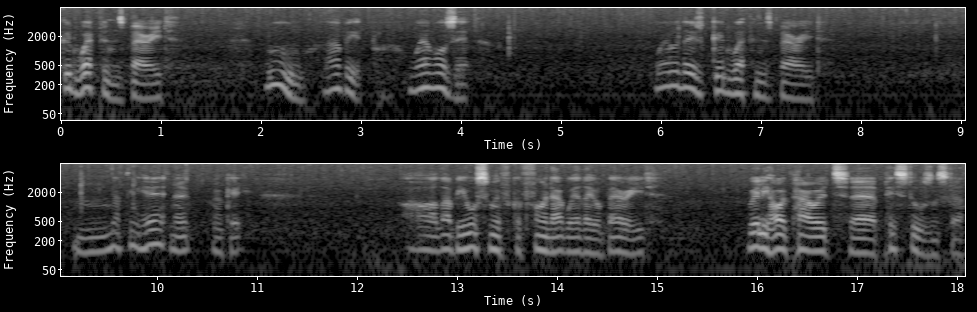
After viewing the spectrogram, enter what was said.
good weapons buried. Ooh, that'll be... Where was it? Where were those good weapons buried? Mm, Nothing here? No. Okay. Oh, that'd be awesome if we could find out where they were buried. Really high-powered uh, pistols and stuff.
